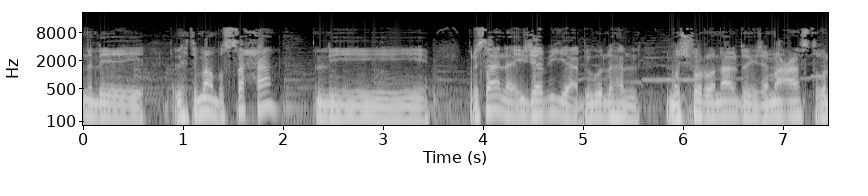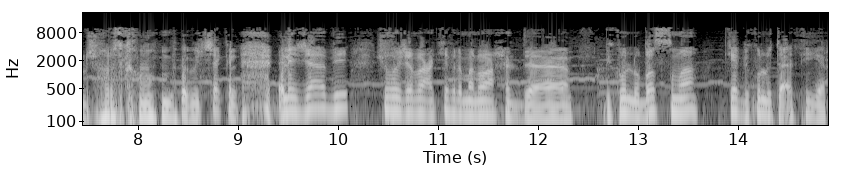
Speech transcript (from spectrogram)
للاهتمام بالصحة لرسالة إيجابية بيقول لها المشهور رونالدو يا جماعة استغلوا شهرتكم بالشكل الإيجابي. شوفوا يا جماعة كيف لما الواحد آه، بيكون له بصمة كيف بيكون له تأثير؟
